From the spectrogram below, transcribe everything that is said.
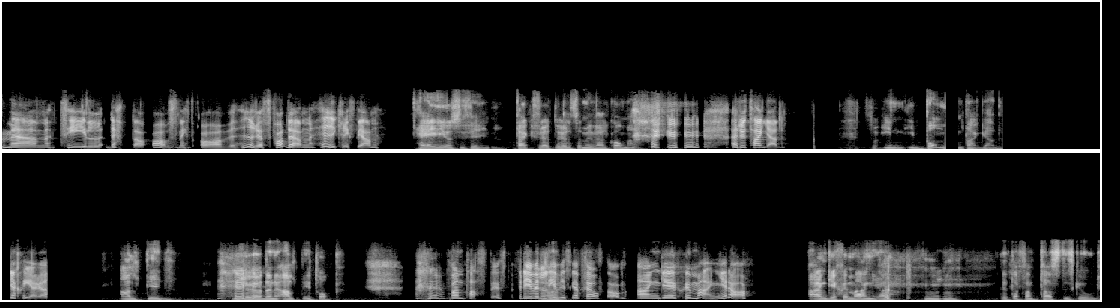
välkommen till detta avsnitt av Hyrespodden. Hej Christian! Hej Josefin! Tack för att du hälsar mig välkommen. är du taggad? Så in i bomben taggad. Engagerad? Alltid. Glöden är alltid i topp. Fantastiskt. För det är väl ja. det vi ska prata om, engagemang idag. Engagemang ja. Mm. Detta fantastiska ord.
